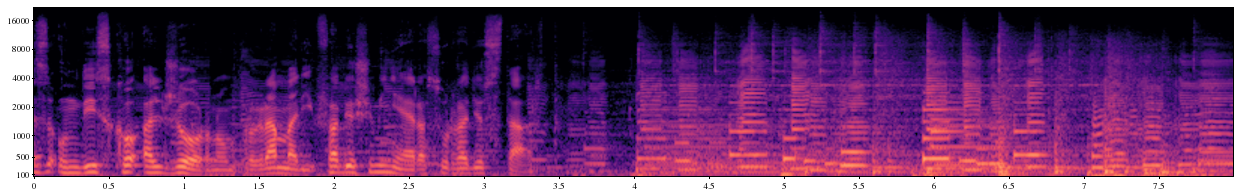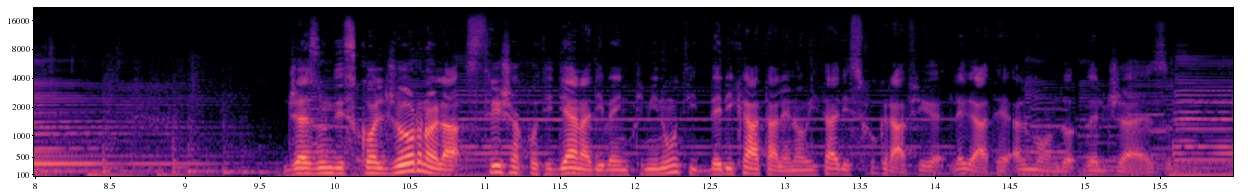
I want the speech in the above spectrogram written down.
Jazz Un disco al giorno, un programma di Fabio Ciminiera su Radio Start. Jazz Un disco al giorno è la striscia quotidiana di 20 minuti dedicata alle novità discografiche legate al mondo del jazz.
